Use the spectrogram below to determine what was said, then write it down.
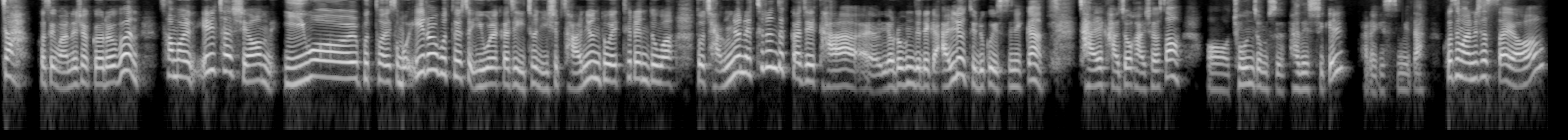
자, 고생 많으셨고 여러분 3월 1차 시험 2월부터 해서 뭐 1월부터 해서 2월까지 2024년도의 트렌드와 또 작년의 트렌드까지 다 어, 여러분들에게 알려드리고 있으니까 잘 가져가셔서 어, 좋은 점수 받으시길 바라겠습니다. 고생 많으셨어요.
